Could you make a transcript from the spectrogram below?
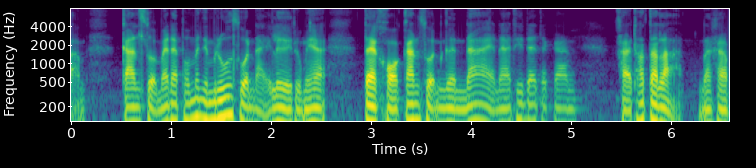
323 การส่วนไม่ได้เพราะมันยังไม่รู้ว่าส่วนไหนเลยถูกไหมฮะแต่ขอการส่วนเงินได้นะที่ได้จากการขายทอดตลาดนะครับ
